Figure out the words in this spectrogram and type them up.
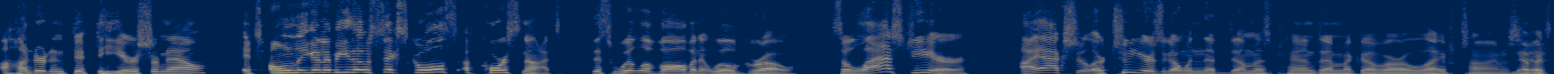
150 years from now, it's only going to be those six schools? Of course not. This will evolve and it will grow. So last year, I actually, or two years ago, when the dumbest pandemic of our lifetimes, never hit,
